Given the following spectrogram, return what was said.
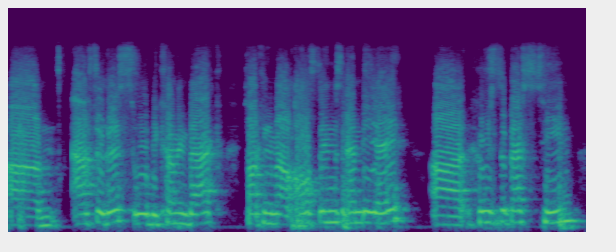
Um, after this, we'll be coming back talking about all things NBA, uh, who's the best team,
